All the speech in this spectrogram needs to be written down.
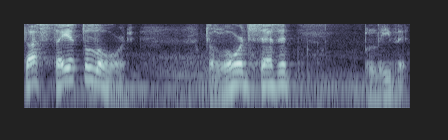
thus saith the Lord. The Lord says it, believe it.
